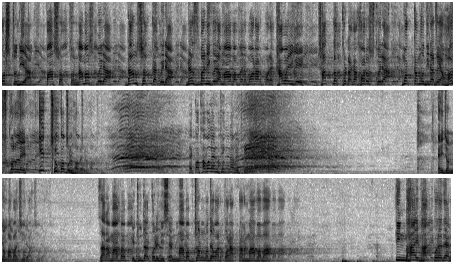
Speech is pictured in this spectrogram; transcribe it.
কষ্ট দিয়া নামাজ দান কইরা, মেজবানি কইরা মা বাপের মরার পরে খাওয়াইলে, সাত লক্ষ টাকা খরচ কইরা মক্কা মদিনা যায় হজ করলে কিচ্ছু কবুল হবে কথা বলেন ঠিক না বেঠিক এই জন্য বাবাজিরা। যারা মা বাপকে জুদা করে দিছেন মা বাপ জন্ম দেওয়ার পর আপনার মা বাবা তিন ভাই ভাগ করে দেন।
